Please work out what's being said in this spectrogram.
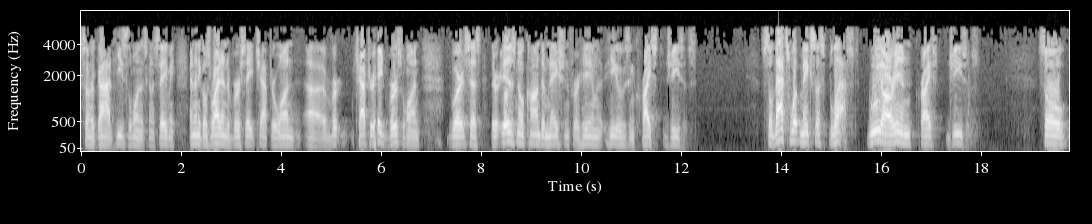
Son of God, He's the one that's going to save me. And then he goes right into verse eight, chapter one, uh, ver, chapter eight, verse one, where it says, "There is no condemnation for him, he who is in Christ Jesus." So that's what makes us blessed. We are in Christ Jesus. So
